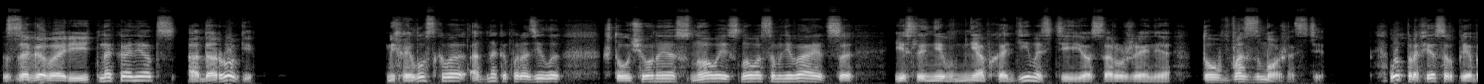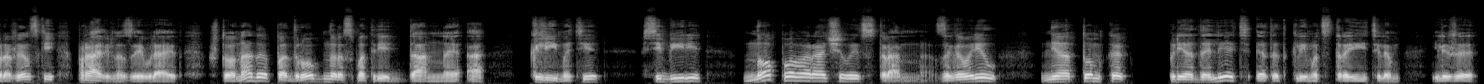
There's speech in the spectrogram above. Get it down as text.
заговорить, наконец, о дороге. Михайловского, однако, поразило, что ученые снова и снова сомневаются, если не в необходимости ее сооружения, то в возможности. Вот профессор Преображенский правильно заявляет, что надо подробно рассмотреть данные о климате в Сибири, но поворачивает странно. Заговорил не о том, как преодолеть этот климат строителям или же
